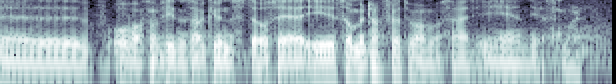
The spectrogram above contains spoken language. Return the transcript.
og hva som finnes av kunst å se i sommer. Takk for at du var med oss her i Nyhetsmorgen. this morning.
